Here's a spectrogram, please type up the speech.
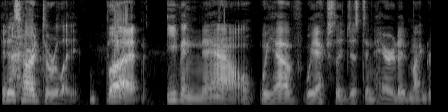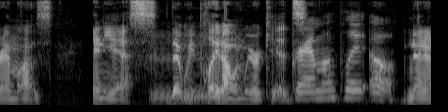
it is hard to relate, but even now we have we actually just inherited my grandma's NES that we played on when we were kids. Grandma played. Oh, no, no,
